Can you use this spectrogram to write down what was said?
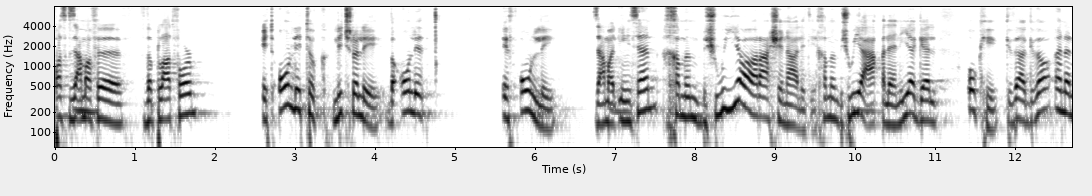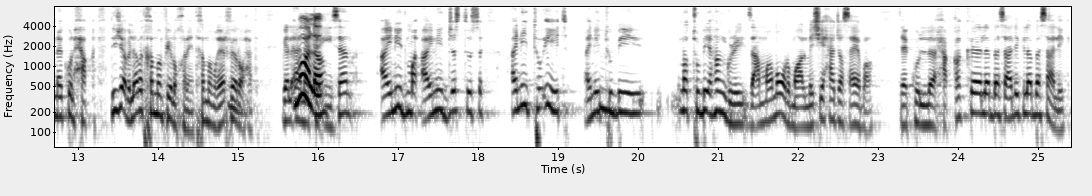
باسكو زعما في في the platform it only took literally the only if only زعما الانسان خمم بشويه راشناليتي خمم بشويه عقلانيه قال أوكي كذا كذا أنا ناكل حق. ديجا بلا ما تخمم في الأخرين تخمم غير في روحك. قال أنا ولا. كإنسان اي نيد ماي اي نيد جاست تو اي نيد تو ايت اي نيد تو بي نوت تو بي هانجري زعما نورمال ماشي حاجة صعيبة. تاكل حقك لاباس عليك لاباس عليك.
